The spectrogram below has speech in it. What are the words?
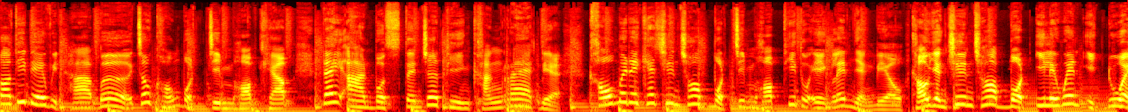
ตอนที่เดวิดฮาร์เบอร์เจ้าของบทจิมฮอปครับ ได้อ่านบท Stranger Things ครั้งแรกเนี่ยเขาไม่ได้แค่ชื่นชอบบทจิมฮอปที่ตัวเองเล่นอย่างเดียว เขายังชื่นชอบบทอีเลเว่นอีกด้วย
